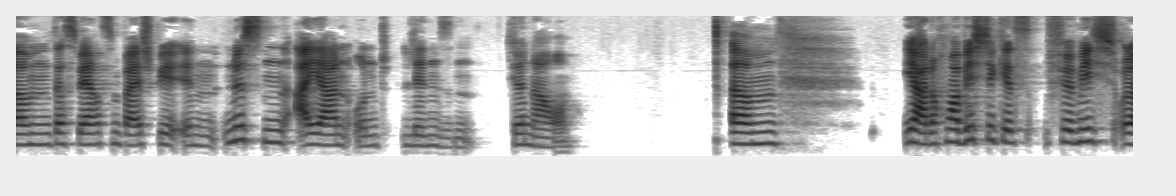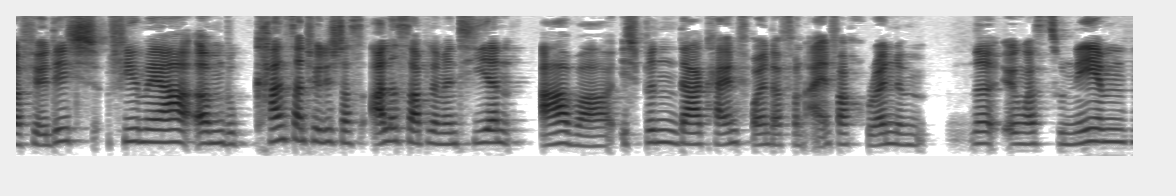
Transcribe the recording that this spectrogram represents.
Ähm, das wäre zum Beispiel in Nüssen, Eiern und Linsen. Genau. Ähm, ja, nochmal wichtig jetzt für mich oder für dich vielmehr, ähm, du kannst natürlich das alles supplementieren, aber ich bin da kein Freund davon, einfach random ne, irgendwas zu nehmen,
